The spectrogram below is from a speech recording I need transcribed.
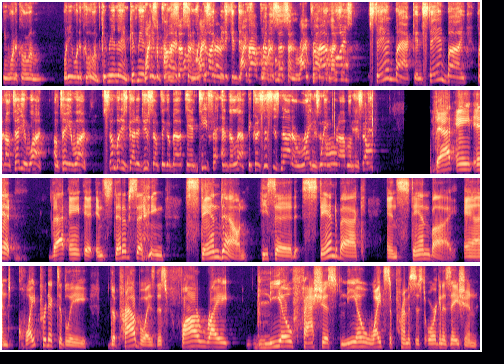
You want to call him what do you want to call them? Give me a name. Give me a white name. Supremacists and white supremacists. White supremacists and right proud boys stand back and stand by. But I'll tell you what, I'll tell you what, somebody's got to do something about Antifa and the left because this is not a right wing problem. That ain't it. That ain't it. Instead of saying stand down, he said stand back and stand by. And quite predictably, the Proud Boys, this far right neo fascist, neo white supremacist organization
